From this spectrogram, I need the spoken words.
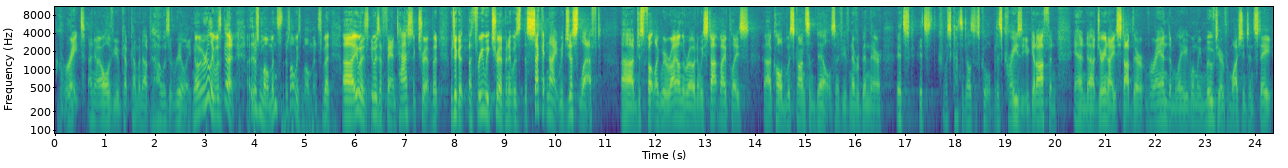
great. I know all of you kept coming up. How was it really? No, it really was good. Uh, there's moments. There's always moments, but uh, it was it was a fantastic trip. But we took a, a three week trip, and it was the second night. We just left, uh, just felt like we were right on the road, and we stopped by a place uh, called Wisconsin Dells. And if you've never been there, it's, it's Wisconsin Dells is cool, but it's crazy. You get off, and, and uh, Jerry and I stopped there randomly when we moved here from Washington State.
